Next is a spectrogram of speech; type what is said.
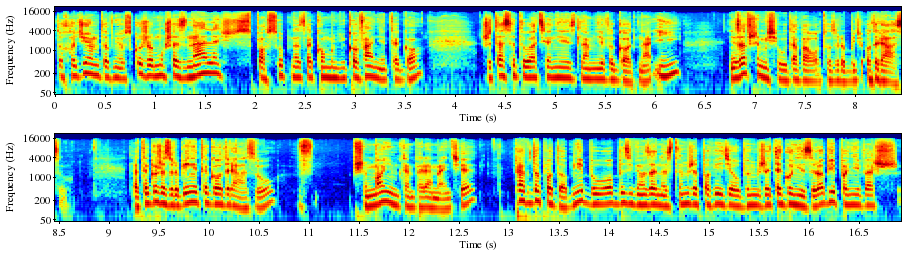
dochodziłem do wniosku, że muszę znaleźć sposób na zakomunikowanie tego, że ta sytuacja nie jest dla mnie wygodna i nie zawsze mi się udawało to zrobić od razu. Dlatego, że zrobienie tego od razu w, przy moim temperamencie prawdopodobnie byłoby związane z tym, że powiedziałbym, że tego nie zrobię, ponieważ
